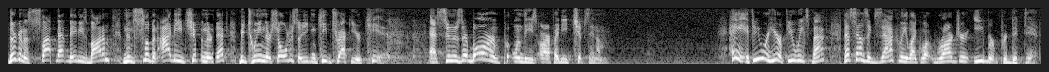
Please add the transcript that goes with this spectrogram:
They're going to slap that baby's bottom, then slip an ID chip in their neck between their shoulders so you can keep track of your kid. As soon as they're born, put one of these RFID chips in them. Hey, if you were here a few weeks back, that sounds exactly like what Roger Ebert predicted.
